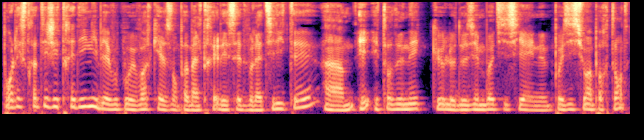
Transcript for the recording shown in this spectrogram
pour les stratégies trading, eh bien vous pouvez voir qu'elles ont pas mal tradé cette volatilité, euh, et étant donné que le deuxième bot ici a une position importante,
